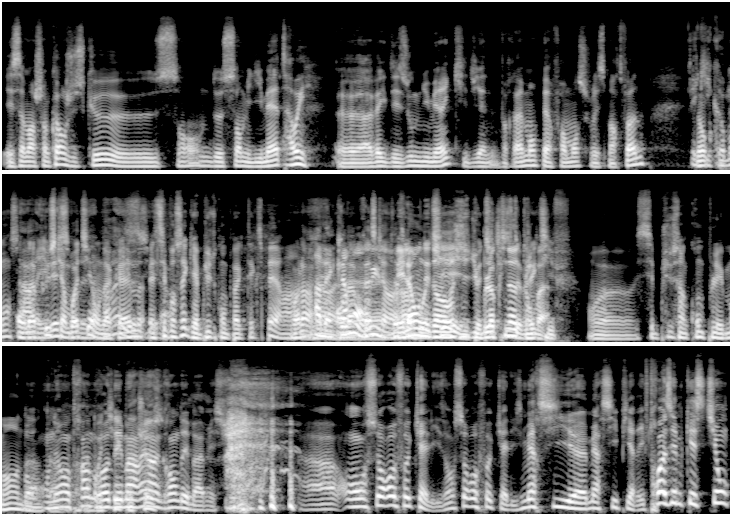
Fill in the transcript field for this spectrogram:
Et ça marche encore jusque euh, 100, 200 mm Ah oui. euh, avec des zooms numériques qui deviennent vraiment performants sur les smartphones. Et Donc, qui commence on a plus qu'un boîtier, on a quand même- Bah, c'est pour ça qu'il n'y a plus de compact expert. hein. Voilà, Ah, bah, clairement, oui. Mais là, on est dans le registre du petite Euh, c'est plus un complément. Bon, on est en train de redémarrer un grand débat, messieurs. Euh, on se refocalise, on se refocalise. Merci, euh, merci Pierre-Yves. Troisième question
